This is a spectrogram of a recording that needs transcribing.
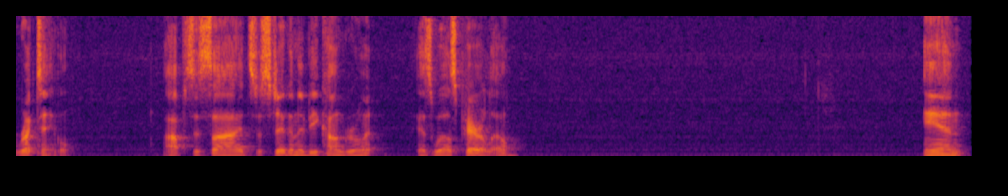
rectangle. Opposite sides are still going to be congruent as well as parallel. And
